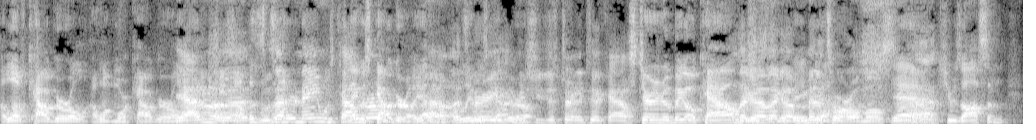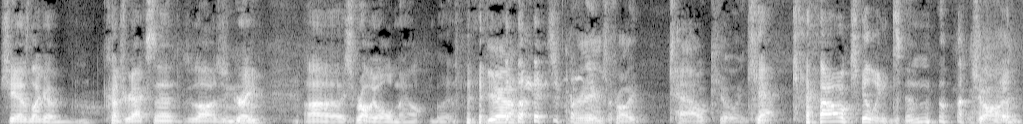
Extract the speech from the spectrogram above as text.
I love Cowgirl. I want more Cowgirl. Yeah, I don't know. She's that- awesome. was that her name? Was Cowgirl? I think it was Cowgirl, yeah. I that's believe it was very, I Cowgirl. mean, she just turned into a cow. She's turning into a big old cow. Like She's a, like a big, yeah. minotaur almost. Yeah, Yeah. she was awesome. She has like a country accent. She's, aw- she's great. Uh, she's probably old now, but. Yeah. Her name's probably Cow Killing. Cow, Cow Killington. John.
